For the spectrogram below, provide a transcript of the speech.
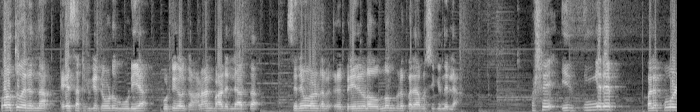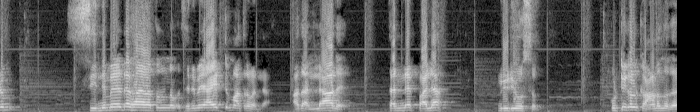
പുറത്തു വരുന്ന എ സർട്ടിഫിക്കറ്റോട് കൂടിയ കുട്ടികൾ കാണാൻ പാടില്ലാത്ത സിനിമകളുടെ പേരുകളോ ഒന്നും ഇവിടെ പരാമർശിക്കുന്നില്ല. പക്ഷേ ഇങ്ങനെ പലപ്പോഴും സിനിമയുടെ ഭാഗത്തു നിന്ന് സിനിമയായിട്ട് മാത്രമല്ല അതല്ലാതെ തന്നെ പല വീഡിയോസും കുട്ടികൾ കാണുന്നത്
